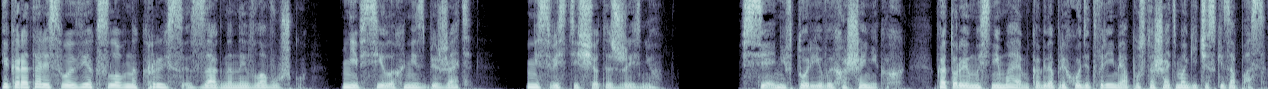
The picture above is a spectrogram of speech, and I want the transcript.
и коротали свой век, словно крысы, загнанные в ловушку, не в силах ни сбежать, ни свести счеты с жизнью. Все они в торьевых ошейниках, которые мы снимаем, когда приходит время опустошать магический запас.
